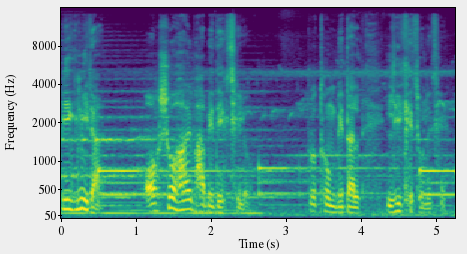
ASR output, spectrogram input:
পিগমিরা অসহায়ভাবে দেখছিল। প্রথম বেতাল লিখে চলেছে।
